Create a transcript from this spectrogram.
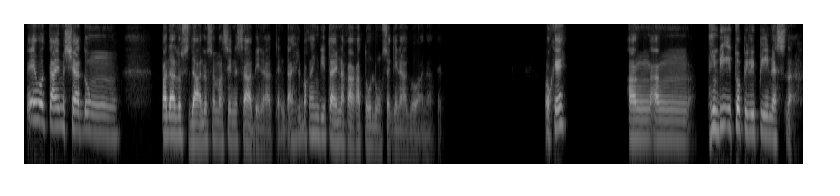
Kaya huwag tayo masyadong padalos-dalos sa mga sinasabi natin dahil baka hindi tayo nakakatulong sa ginagawa natin. Okay? Ang ang hindi ito Pilipinas na.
